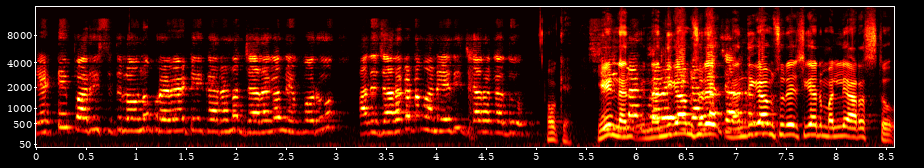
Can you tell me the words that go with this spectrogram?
ఎట్టి పరిస్థితిలోనూ ప్రైవేటీకరణ జరగనివ్వరు. అది జరగడం అనేది జరగదు. ఓకే ఏ నంది- నందిగాం సురేష్ నందిగాం సురేష్ గారు మళ్ళీ అరెస్ట్.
